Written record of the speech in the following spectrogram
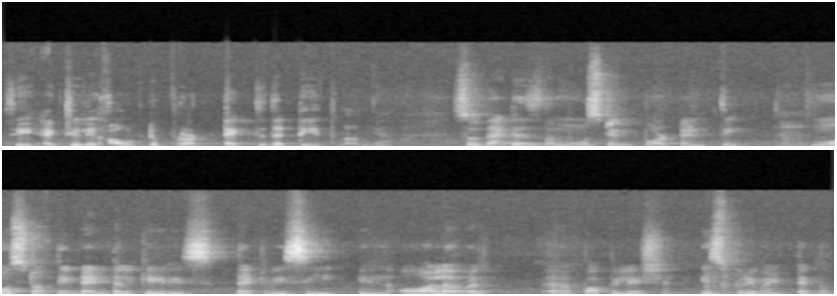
See, actually, how to protect the teeth, ma'am. Yeah. So that is the most important thing. Most of the dental caries that we see in all our uh, population is preventable.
